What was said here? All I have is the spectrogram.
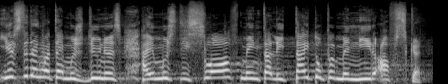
Eerste ding wat hy moes doen is hy moes die slaafmentaliteit op 'n manier afskud.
